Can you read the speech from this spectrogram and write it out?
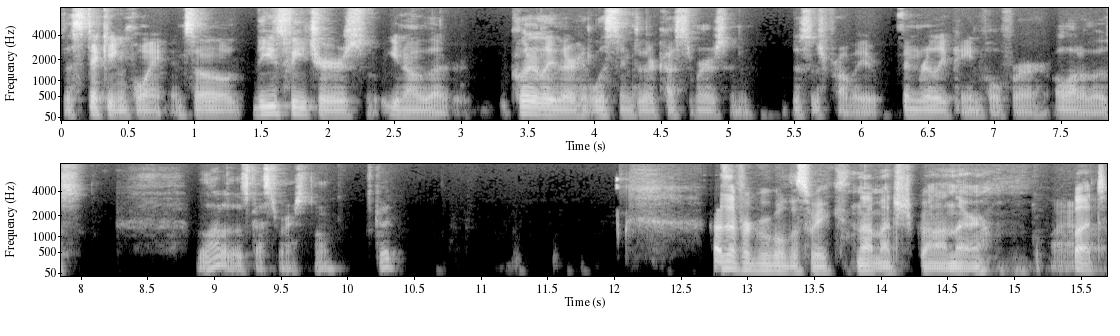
the sticking point. And so these features you know that clearly they're listening to their customers and this has probably been really painful for a lot of those a lot of those customers so it's good How's it for Google this week? Not much going on there. Wow. But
